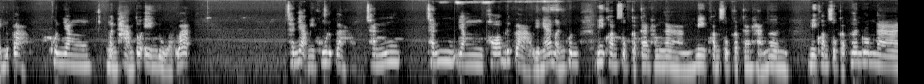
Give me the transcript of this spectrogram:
งหรือเปล่า คุณยังเหมือนถามตัวเองอยู่อะว่า ฉันอยากมีคู่หรือเปล่า ฉันฉันยังพร้อมหรือเปล่า อย่างเงี้ยเหมือนคุณมีความสุขกับการทำงาน มีความสุขกับการหาเงิน มีความสุขกับเพื่อนร่วมงาน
